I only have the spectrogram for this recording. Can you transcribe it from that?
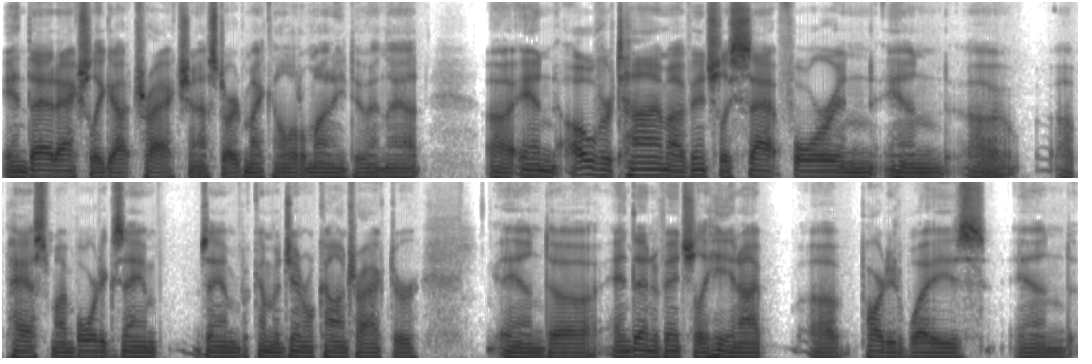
and that actually got traction. I started making a little money doing that. Uh, and over time, I eventually sat for and, and uh, uh, passed my board exam, exam, become a general contractor, and uh, and then eventually he and I uh, parted ways, and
